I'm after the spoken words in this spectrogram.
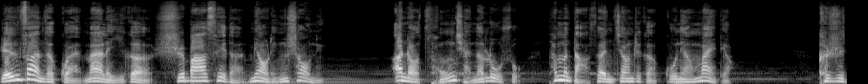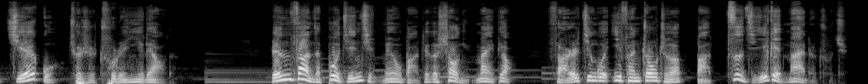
人贩子拐卖了一个十八岁的妙龄少女，按照从前的路数，他们打算将这个姑娘卖掉。可是结果却是出人意料的，人贩子不仅仅没有把这个少女卖掉，反而经过一番周折，把自己给卖了出去。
